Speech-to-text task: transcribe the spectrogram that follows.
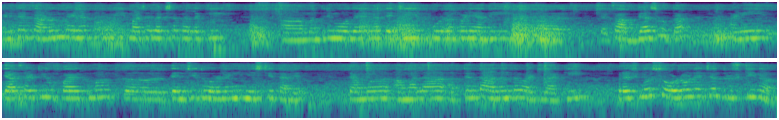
आणि त्या जाणून घेण्यापूर्वी माझ्या लक्षात आलं की मंत्री महोदयांना त्याची पूर्णपणे आधी त्याचा अभ्यास होता. आणि त्यासाठी उपायात्मक त्यांची धोरणंही निश्चित आहेत. त्यामुळं आम्हाला अत्यंत आनंद वाटला की प्रश्न सोडवण्याच्या दृष्टीनं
